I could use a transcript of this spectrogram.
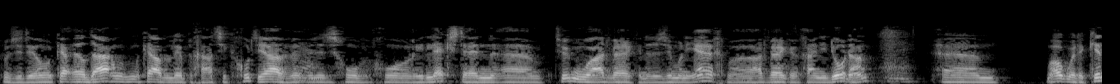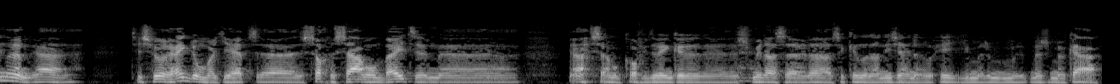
we zitten heel, heel dagen met elkaar op de gaat ziek goed. Ja, ja. dit is gewoon, gewoon relaxed. En natuurlijk moeten we hard werken, dat is helemaal niet erg. Maar hard werken ga je niet door dan. Nee. Um, maar ook met de kinderen, ja het is veel rijkdom wat je hebt. Uh, ochtends samen ontbijten, uh, ja, samen koffie drinken. Uh, smiddags, uh, als de kinderen dan niet zijn, dan eet je met, met elkaar.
